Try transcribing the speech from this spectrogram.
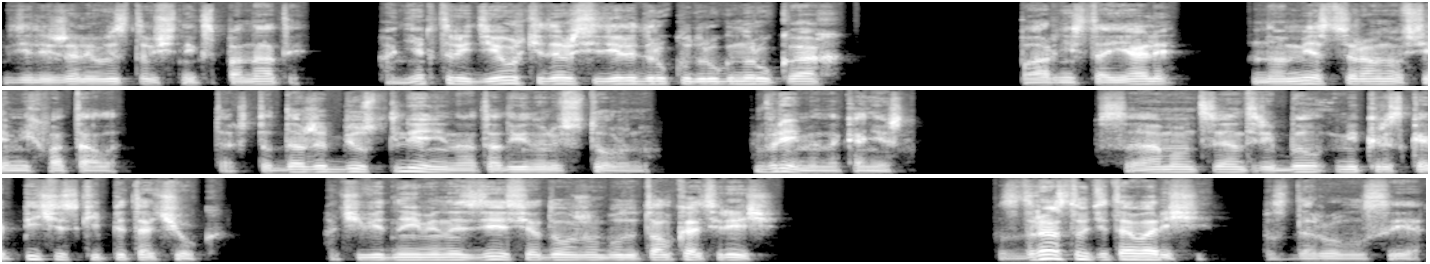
где лежали выставочные экспонаты, а некоторые девушки даже сидели друг у друга на руках. Парни стояли, но мест все равно всем не хватало, так что даже бюст Ленина отодвинули в сторону. Временно, конечно. В самом центре был микроскопический пятачок. Очевидно, именно здесь я должен буду толкать речь. «Здравствуйте, товарищи!» – поздоровался я.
